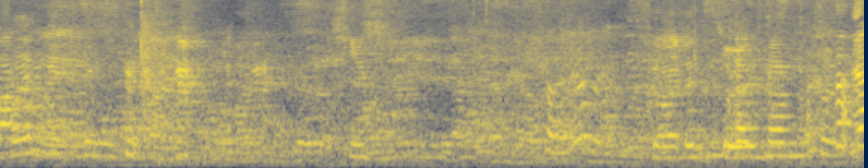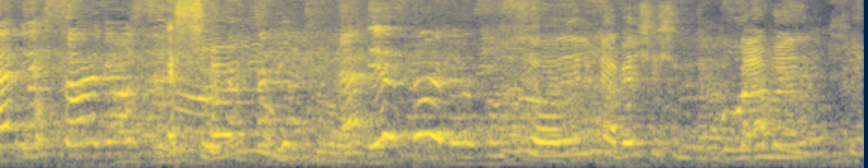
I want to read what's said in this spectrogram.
Kafayı mı getireyim o kadar? Kim? Söyle, söylemem Ya niye söylüyorsun? ya niye söylüyorsun? Söyleyelim ya 5 yaşında. Ben dayanamam ki.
